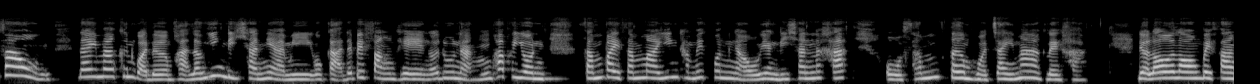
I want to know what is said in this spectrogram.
เศร้าได้มากขึ้นกว่าเดิมค่ะ แล้วยิ่งดิฉันเนี่ยมีโอกาสได้ไปฟังเพลง แล้วดูหนังภาพยนตร์ ซ้ำไปซ้ำมายิ่งทำให้คนเหงาอย่างดิฉันนะคะ โอ้ซ้ำเติมหัวใจมากเลยค่ะ เดี๋ยวเราลองไปฟัง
